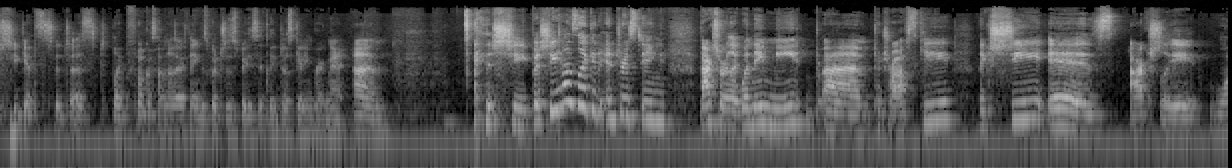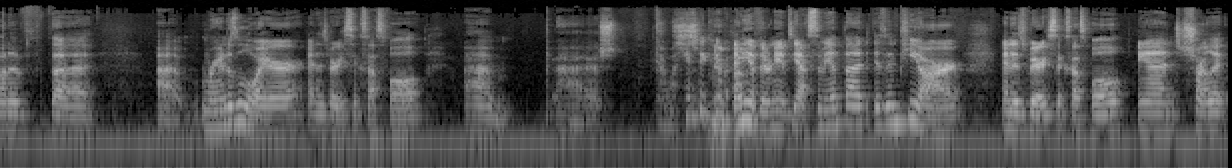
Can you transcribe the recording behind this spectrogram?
she gets to just like focus on other things, which is basically just getting pregnant. Um, she, but she has like an interesting backstory. Like when they meet um, Petrovsky, like she is actually one of the. Um, Miranda's a lawyer and is very successful. Um, uh, sh- God, I can't think of any of their names. Yeah, Samantha is in PR and is very successful, and Charlotte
